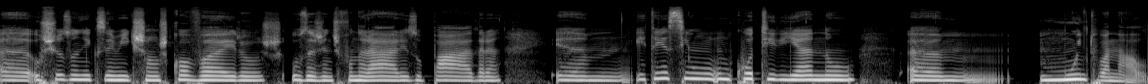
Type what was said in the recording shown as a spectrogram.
Uh, os seus únicos amigos são os coveiros, os agentes funerários, o padre, um, e tem assim um, um cotidiano um, muito banal.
